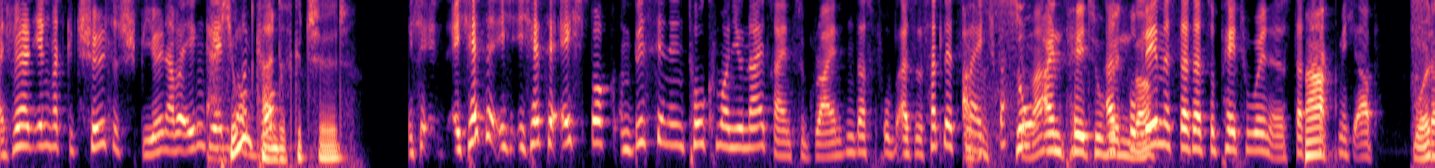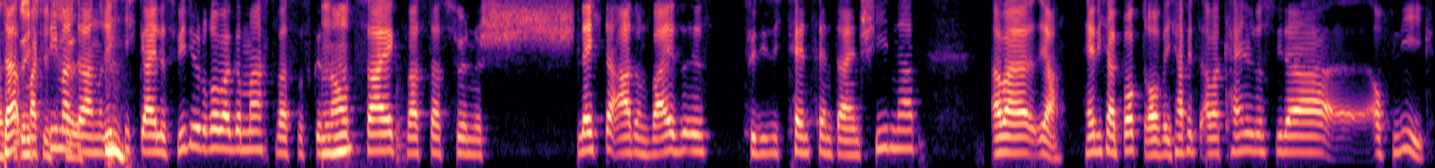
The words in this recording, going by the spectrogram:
Ich will halt irgendwas gechilltes spielen, aber irgendwie Ja, Humankind ist gechillt. Ich, ich, hätte, ich, ich hätte echt Bock, ein bisschen in Pokémon Unite reinzugrinden. Das also, es hat letztes Mal Das echt ist Spaß so gemacht. ein Pay-to-Win. das Problem ist, dass das so Pay-to-Win ist. Das Ah. fuckt mich ab. Das Da- Maxim hat da ein richtig geiles Video drüber gemacht, was das genau Mhm. zeigt, was das für eine sch schlechte Art und Weise ist, für die sich Tencent da entschieden hat. Aber ja, hätte ich halt Bock drauf. Ich habe jetzt aber keine Lust wieder äh, auf League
